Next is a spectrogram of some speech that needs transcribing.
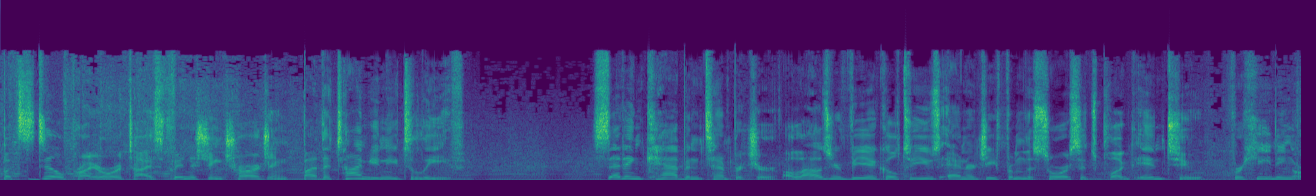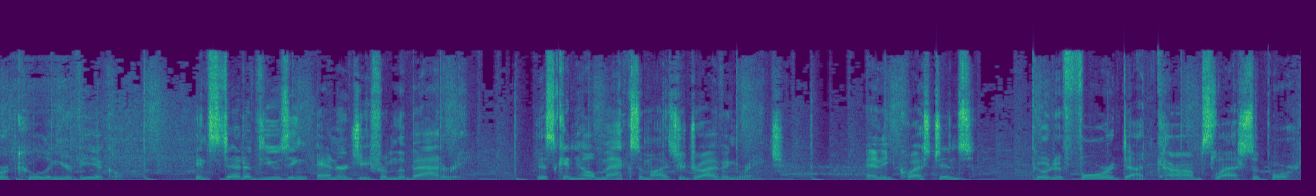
but still prioritize finishing charging by the time you need to leave. Setting cabin temperature allows your vehicle to use energy from the source it's plugged into for heating or cooling your vehicle, instead of using energy from the battery. This can help maximize your driving range. Any questions? Go to Ford.com/support.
